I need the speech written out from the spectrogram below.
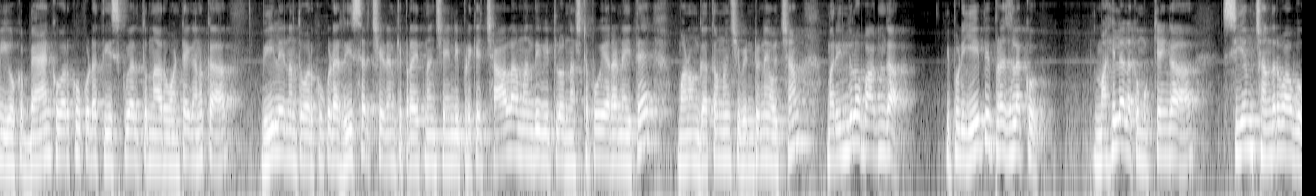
మీ ఒక బ్యాంక్ వరకు కూడా తీసుకువెళ్తున్నారు అంటే కనుక వీలైనంత వరకు కూడా రీసెర్చ్ చేయడానికి ప్రయత్నం చేయండి. ఇప్పటికే చాలామంది వీటిలో నష్టపోయారని అయితే మనం గతం నుంచి వింటూనే వచ్చాం. మరి ఇందులో భాగంగా ఇప్పుడు ఏపీ ప్రజలకు మహిళలకు ముఖ్యంగా సీఎం చంద్రబాబు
